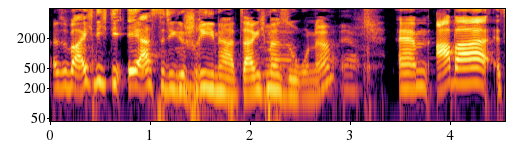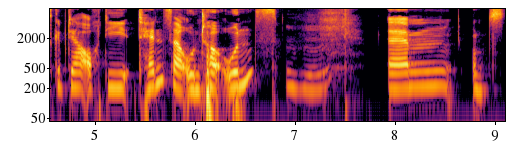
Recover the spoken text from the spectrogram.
also war ich nicht die Erste, die geschrien hat, sage ich mal so, ne? Ja. Ähm, aber es gibt ja auch die Tänzer unter uns. Ähm, und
